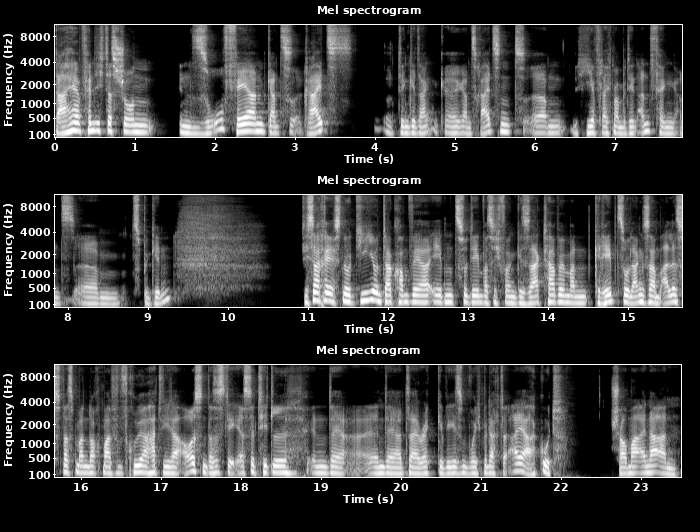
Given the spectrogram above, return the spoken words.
daher finde ich das schon insofern ganz reiz den Gedanken äh, ganz reizend, ähm, hier vielleicht mal mit den Anfängen ans, ähm, zu beginnen. Die Sache ist nur die, und da kommen wir eben zu dem, was ich vorhin gesagt habe, man gräbt so langsam alles, was man noch mal von früher hat, wieder aus. Und das ist der erste Titel in der, in der Direct gewesen, wo ich mir dachte, ah ja, gut, schau mal einer an.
